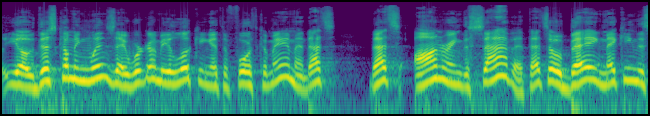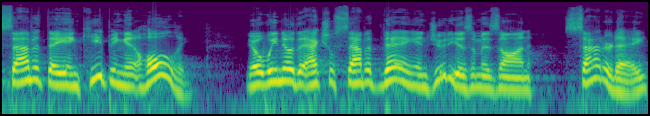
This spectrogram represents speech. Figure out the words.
you know, this coming Wednesday, we're going to be looking at the fourth commandment. That's, that's honoring the Sabbath. That's obeying, making the Sabbath day and keeping it holy. You know, we know the actual Sabbath day in Judaism is on Saturday.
